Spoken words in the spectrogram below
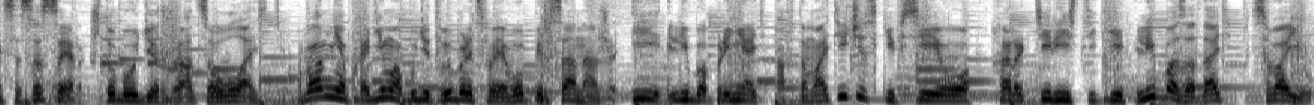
СССР, чтобы удержаться у власти. Вам необходимо будет выбрать своего персонажа и либо принять автоматически все его характеристики, либо задать свою.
